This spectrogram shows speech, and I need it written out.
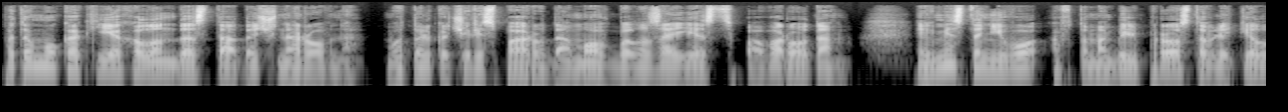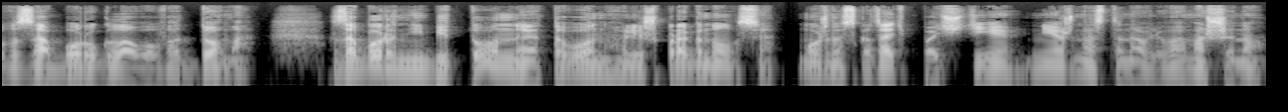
потому как ехал он достаточно ровно. Вот только через пару домов был заезд с поворотом, и вместо него автомобиль просто влетел в забор углового дома. Забор не бетонный, того он лишь прогнулся, можно сказать, почти нежно останавливая машину.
